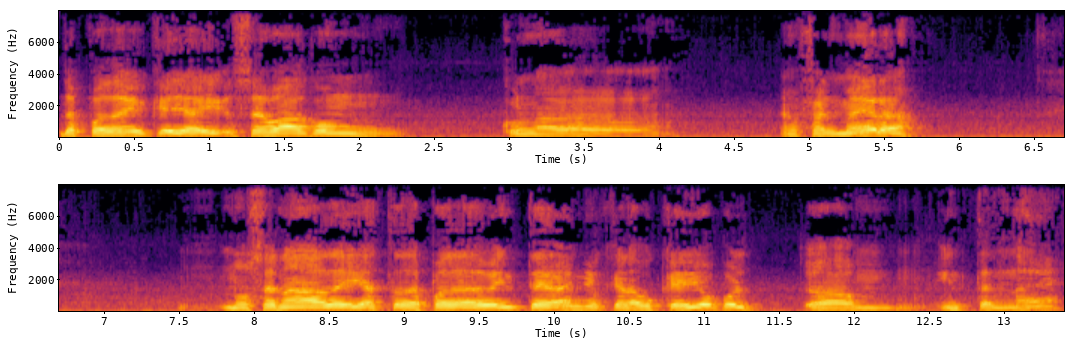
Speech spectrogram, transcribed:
después de que ella se va con con la enfermera no sé nada de ella hasta después de 20 años que la busqué yo por um, internet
